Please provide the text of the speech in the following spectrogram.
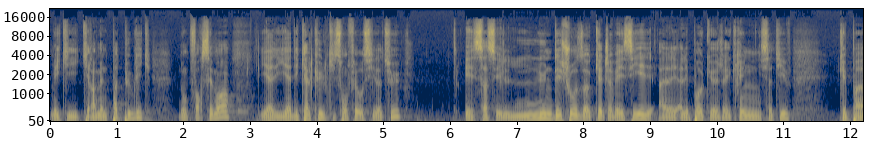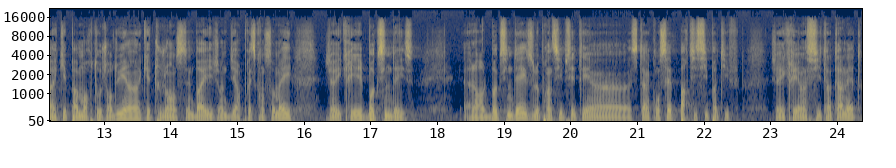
mais qui ne ramène pas de public. Donc forcément, il y a, y a des calculs qui sont faits aussi là-dessus. Et ça, c'est l'une des choses auxquelles j'avais essayé à l'époque. J'avais créé une initiative qui n'est pas, pas morte aujourd'hui, hein, qui est toujours en stand-by, j'ai envie de dire presque en sommeil. J'avais créé Boxing Days. Alors, le Boxing Days, le principe, c'était un, un concept participatif. J'avais créé un site internet.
